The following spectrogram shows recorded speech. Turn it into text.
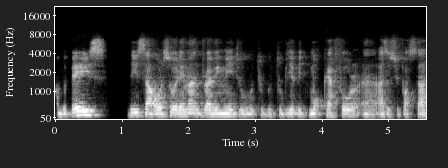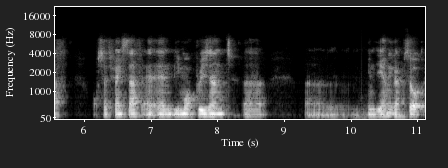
from the base. These are also elements driving me to to to be a bit more careful uh, as a support staff or certifying staff and, and be more present uh, in the hangar. So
